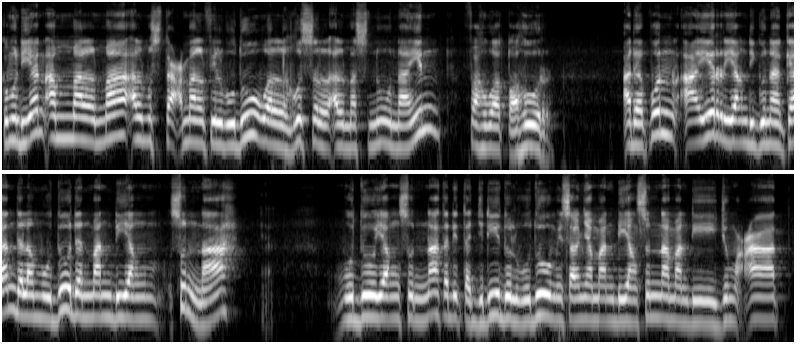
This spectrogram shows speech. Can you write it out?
Kemudian amal ma al musta'mal fil wudu wal ghusl al masnunain fahuwa tahur. Adapun air yang digunakan dalam wudhu dan mandi yang sunnah, ya, wudhu yang sunnah tadi tajdidul wudhu, misalnya mandi yang sunnah, mandi Jumat,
